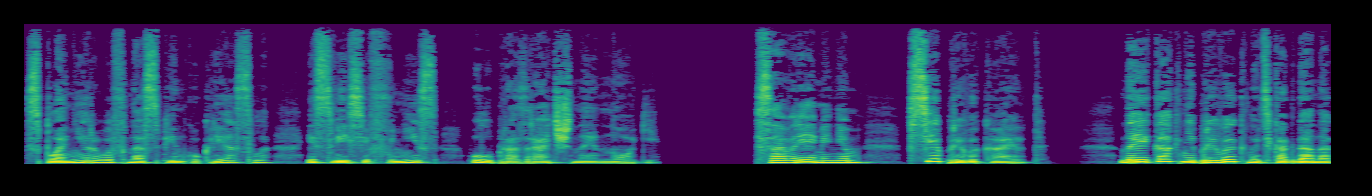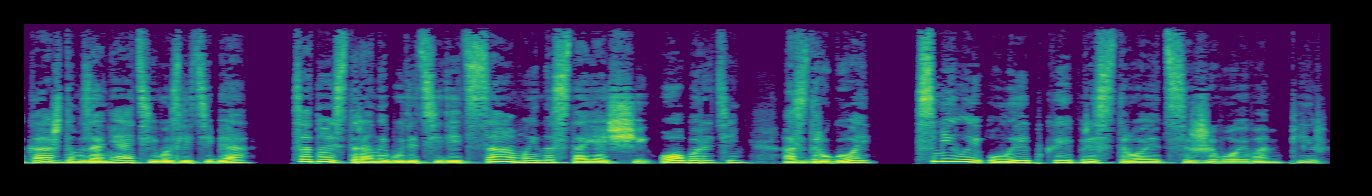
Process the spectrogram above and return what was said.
Спланировав на спинку кресла и свесив вниз полупрозрачные ноги. Со временем все привыкают. Да и как не привыкнуть, когда на каждом занятии возле тебя с одной стороны будет сидеть самый настоящий оборотень, а с другой — с милой улыбкой пристроится живой вампир.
